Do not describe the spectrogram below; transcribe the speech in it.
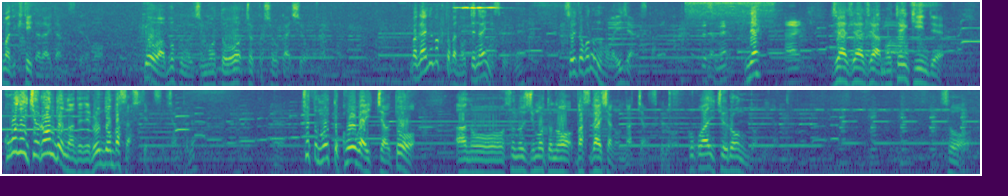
こまで来ていただいたんですけども今日は僕の地元をちょっと紹介しようかなと、まあ、ガイドバックとか載ってないんですけどね。そういうところの方がいいじゃないですか。ですね。ね。はい。じゃあじゃあじゃあもう天気いいんで。ここで一応ロンドンなんでねロンドンバス走ってるんですよちゃんとね、えーちょっともっと郊外行っちゃうと、あのーその地元のバス会社のになっちゃうんですけどここは一応ロンドンになってる。そう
